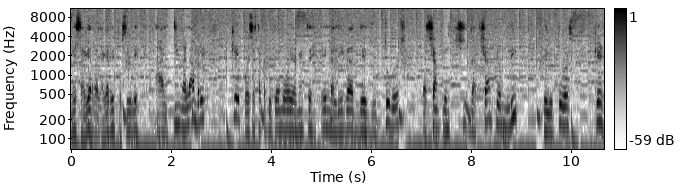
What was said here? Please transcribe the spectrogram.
en esa guerra, la guerra imposible al Team Alambre que pues está compitiendo obviamente en la liga de youtubers la Champion, la Champion League de youtubers que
